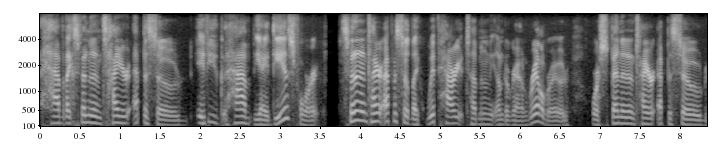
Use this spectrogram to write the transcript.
have like spend an entire episode if you have the ideas for it spend an entire episode like with harriet tubman and the underground railroad or spend an entire episode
